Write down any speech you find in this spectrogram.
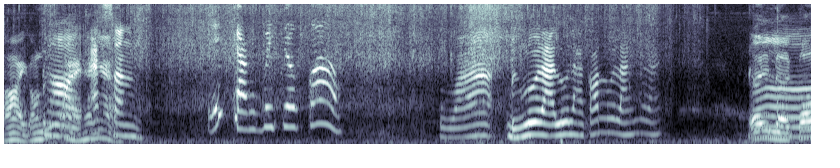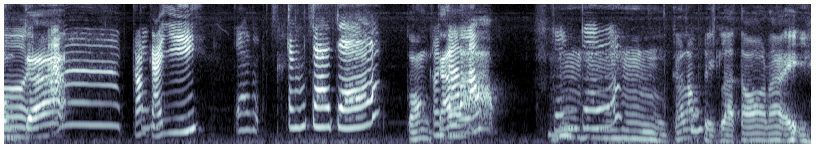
Rồi con đứng Rồi, ngoài thôi nha. action. Để cầm video con. Wow, đừng lui lại, lui lại con, lui lại, lui lại. Đây là con Rồi. cá. À, Con cá gì? con con cha trẻ Con Con cá cá lóc. lóc. Con cá Ừm, Cá lóc thiệt là to đây.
